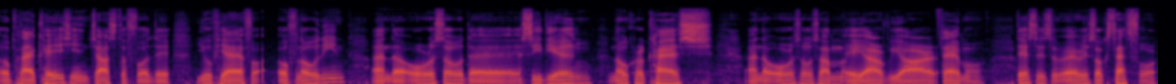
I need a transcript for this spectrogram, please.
application just for the UPF offloading and uh, also the CDN, local cache, and also some AR VR demo. This is very successful.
